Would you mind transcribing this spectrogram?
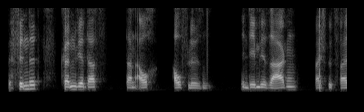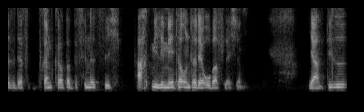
befindet, können wir das dann auch auflösen, indem wir sagen, beispielsweise der Fremdkörper befindet sich acht Millimeter unter der Oberfläche. Ja, dieses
